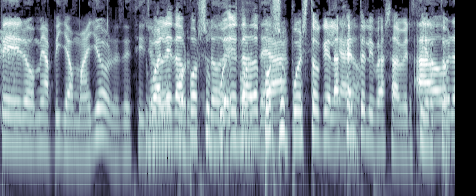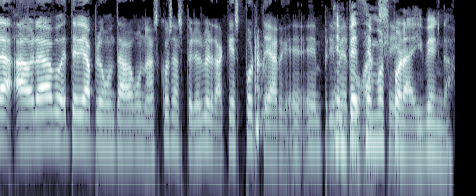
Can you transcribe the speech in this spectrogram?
pero me ha pillado mayor, es decir, yo Igual lo he dado por- por, lo supu- de he dado por portear, supuesto que la claro. gente lo iba a saber, ¿cierto? Ahora, ahora te voy a preguntar algunas cosas, pero es verdad que es portear eh, en primer Empecemos lugar. sí. por ahí, venga.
